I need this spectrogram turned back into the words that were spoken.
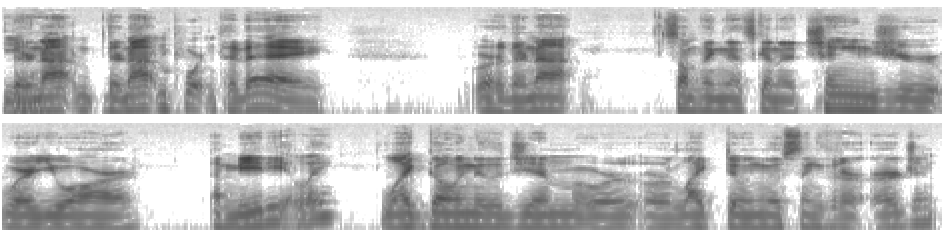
Yeah. They're not they're not important today, or they're not something that's going to change your where you are immediately, like going to the gym or or like doing those things that are urgent.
